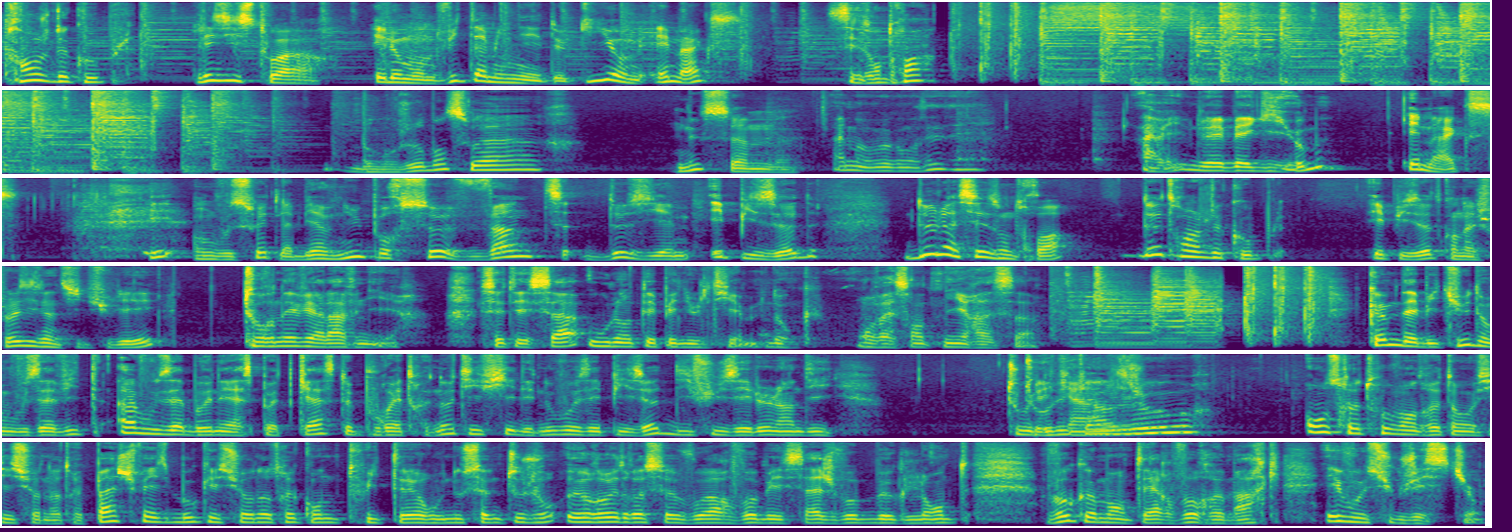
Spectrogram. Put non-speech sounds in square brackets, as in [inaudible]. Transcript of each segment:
Tranche de couple, les histoires et le monde vitaminé de Guillaume et Max, saison 3. Bonjour, bonsoir. Nous sommes Ah, mais on va commencer, ça y est Ah oui, eh ben, Guillaume. et Max. Et on vous souhaite la bienvenue pour ce 22e épisode de la saison 3 de Tranche de couple. Épisode qu'on a choisi d'intituler Tourner vers l'avenir. C'était ça ou l'antépénultième. Donc, on va s'en tenir à ça. Comme d'habitude, on vous invite à vous abonner à ce podcast pour être notifié des nouveaux épisodes diffusés le lundi tous, les 15, jours. On se retrouve entre-temps aussi sur notre page Facebook et sur notre compte Twitter où nous sommes toujours heureux de recevoir vos messages, vos beuglantes, vos commentaires, vos remarques et vos suggestions.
